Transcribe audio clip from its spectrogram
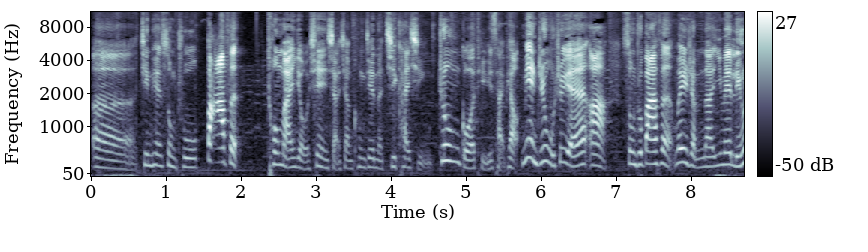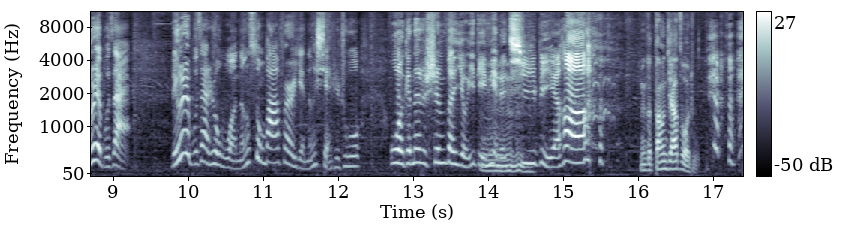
呃今天送出八份。充满有限想象空间的即开型中国体育彩票，面值五十元啊，送出八份。为什么呢？因为林瑞不在，林瑞不在的时候，我能送八份儿，也能显示出我跟他的身份有一点点的区别哈。那个当家做主，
